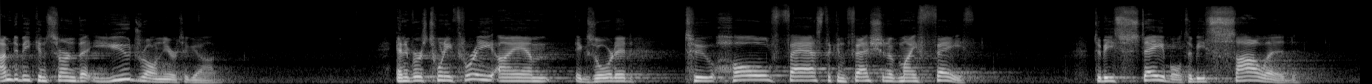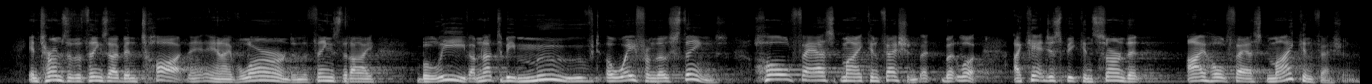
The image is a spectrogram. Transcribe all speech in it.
I'm to be concerned that you draw near to God. And in verse 23, I am exhorted to hold fast the confession of my faith, to be stable, to be solid in terms of the things I've been taught and I've learned and the things that I believe. I'm not to be moved away from those things. Hold fast my confession. But, but look, I can't just be concerned that I hold fast my confession.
